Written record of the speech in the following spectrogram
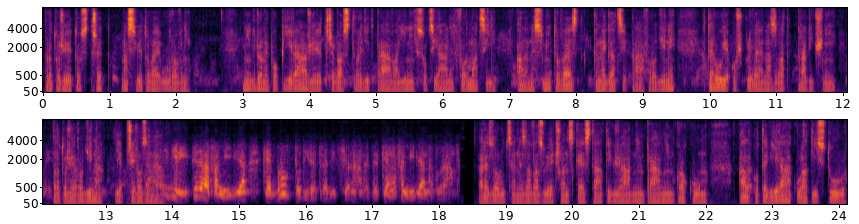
protože je to střed na světové úrovni. Nikdo nepopírá, že je třeba stvrdit práva jiných sociálních formací, ale nesmí to vést k negaci práv rodiny, kterou je ošklivé nazvat tradiční, protože rodina je přirozená. Rezoluce nezavazuje členské státy k žádným právním krokům, ale otevírá kulatý stůl,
